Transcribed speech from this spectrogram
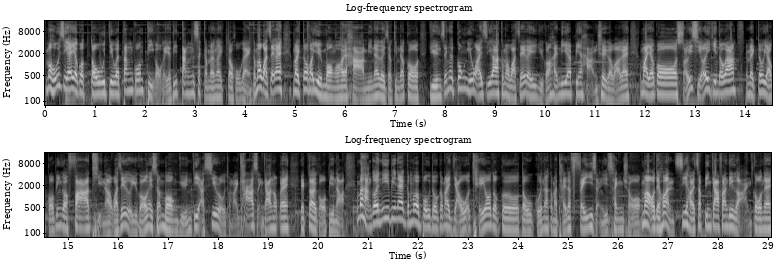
咁啊，好似咧有个倒吊嘅灯光跌落嚟，有啲燈飾咁樣咧，亦都好靚。咁啊，或者咧，咁亦都可以望落去下面咧，佢就見到一個完整嘅公園位置啦。咁啊，或者你如果喺呢一邊行出嚟嘅話咧，咁啊有個水池可以見到啦。咁亦都有嗰邊個花田啊，或者如果你想望遠啲，阿 Zero 同埋 Carson 間屋咧，亦都係嗰邊啊。咁啊行過去呢邊咧，咁個步道咁啊有企嗰度個道館啦，咁啊睇得非常之清楚。咁啊，我哋可能之後喺側邊加翻啲欄杆咧，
